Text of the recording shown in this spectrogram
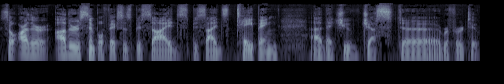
So, are there other simple fixes besides besides taping uh, that you've just uh, referred to?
